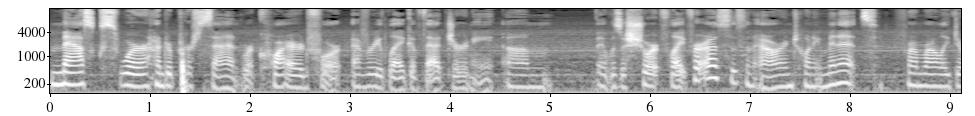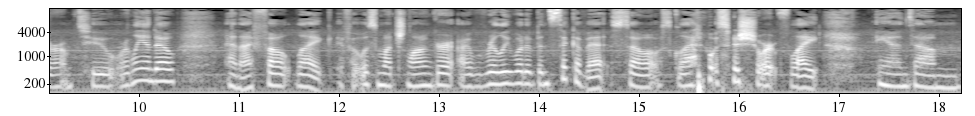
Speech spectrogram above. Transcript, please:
masks were 100% required for every leg of that journey. Um, it was a short flight for us. It's an hour and 20 minutes from Raleigh Durham to Orlando, and I felt like if it was much longer, I really would have been sick of it. So I was glad it was a short flight. And um,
